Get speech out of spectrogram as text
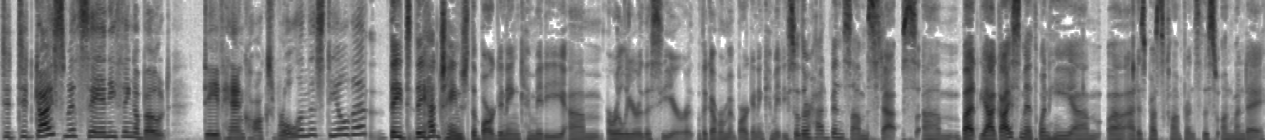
Did did Guy Smith say anything about Dave Hancock's role in this deal then? They they had changed the bargaining committee um, earlier this year, the government bargaining committee. So there had been some steps, um, but yeah, Guy Smith, when he um, uh, at his press conference this on Monday,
